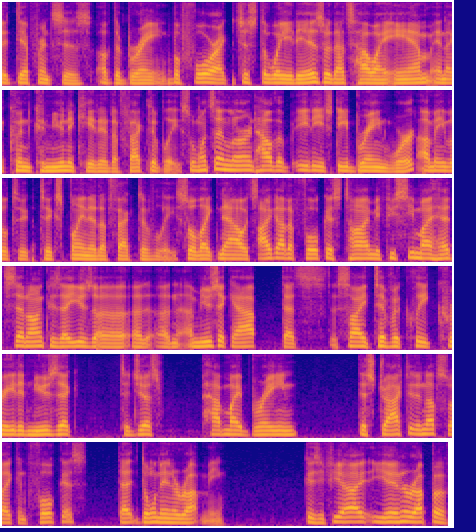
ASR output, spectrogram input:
the differences of the brain. Before, I just the way it is, or that's how I am, and I couldn't communicate it effectively. So once I learned how the ADHD brain worked, I'm able to, to explain it effectively. So like now, it's I got to focus time. If you see my headset on, because I use a, a, a music app that's scientifically created music to just have my brain distracted enough so I can focus. That don't interrupt me because if you, you interrupt a,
